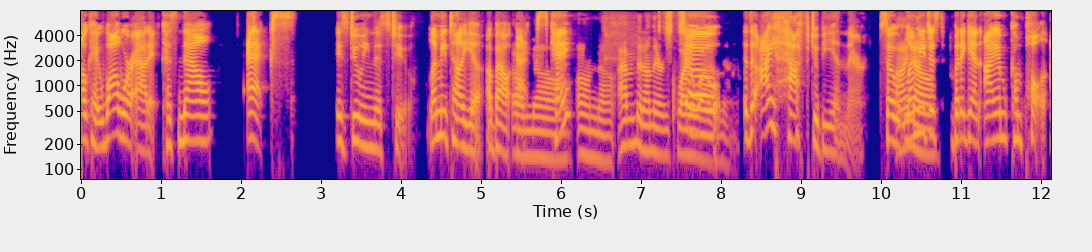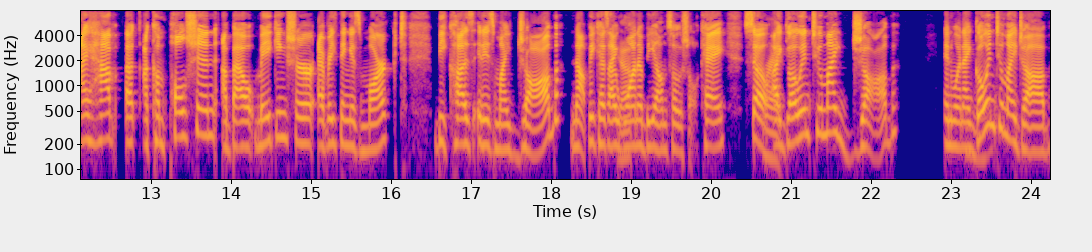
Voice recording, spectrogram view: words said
okay, while we're at it, because now X is doing this too. Let me tell you about oh, X. No. Okay. Oh no, I haven't been on there in quite so, a while now. I have to be in there. So I let know. me just. But again, I am compul. I have a, a, compulsion about making sure everything is marked because it is my job, not because I yep. want to be on social. Okay. So right. I go into my job, and when mm-hmm. I go mm-hmm. into my job,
